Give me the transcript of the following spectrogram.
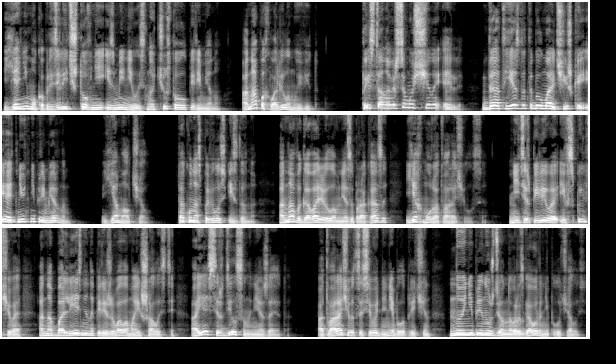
Я не мог определить, что в ней изменилось, но чувствовал перемену. Она похвалила мой вид. «Ты становишься мужчиной, Элли. До отъезда ты был мальчишкой и отнюдь непримерным. Я молчал. Так у нас повелось издавна. Она выговаривала мне за проказы, я хмуро отворачивался. Нетерпеливая и вспыльчивая, она болезненно переживала мои шалости, а я сердился на нее за это. Отворачиваться сегодня не было причин, но и непринужденного разговора не получалось.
